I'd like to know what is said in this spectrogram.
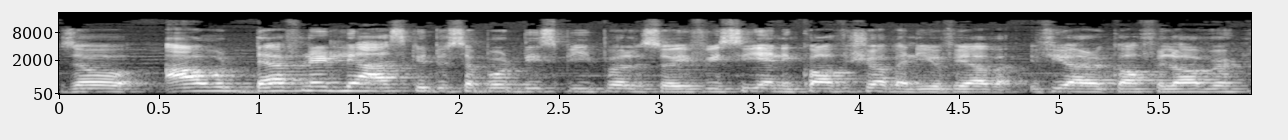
So I would definitely ask you to support these people. So if you see any coffee shop and if you have if you are a coffee lover,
